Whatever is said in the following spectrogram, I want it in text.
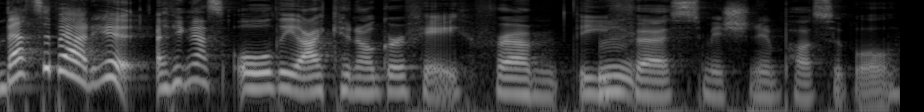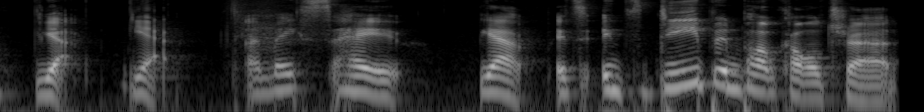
that's about it. I think that's all the iconography from the mm. first Mission Impossible. Yeah, Yeah. it makes. Hey, yeah, it's it's deep in pop culture,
